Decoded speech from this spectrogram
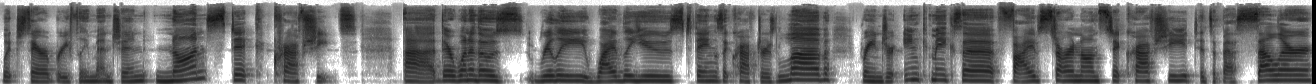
which Sarah briefly mentioned, non-stick craft sheets. Uh, they're one of those really widely used things that crafters love. Ranger Ink makes a five star nonstick craft sheet. It's a bestseller.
